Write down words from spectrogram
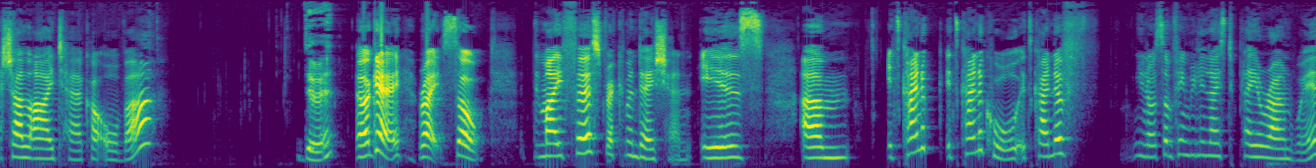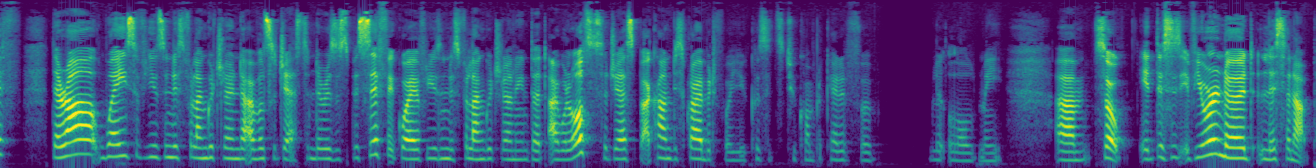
Shall I take her over? Do it. Okay, right. So my first recommendation is um it's kind of it's kind of cool. It's kind of you know something really nice to play around with. There are ways of using this for language learning that I will suggest, and there is a specific way of using this for language learning that I will also suggest, but I can't describe it for you because it's too complicated for little old me. Um, so it, this is if you're a nerd, listen up.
